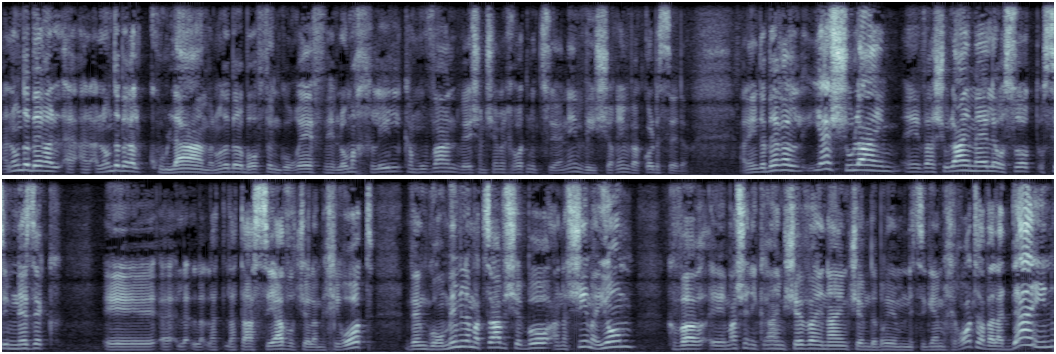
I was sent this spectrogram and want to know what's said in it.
אני לא מדבר על, אני לא מדבר על כולם, ואני לא מדבר באופן גורף, לא מכליל כמובן, ויש אנשי מכירות מצוינים וישרים והכל בסדר. אני מדבר על, יש שוליים, אה, והשוליים האלה עושות, עושים נזק אה, לתעשייה הזאת של המכירות, והם גורמים למצב שבו אנשים היום כבר, אה, מה שנקרא, עם שבע עיניים כשהם מדברים עם נציגי מכירות, אבל עדיין,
